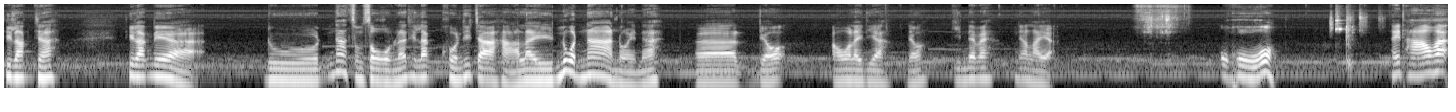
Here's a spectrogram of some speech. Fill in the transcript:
ที่รักจ๊ะที่รักเนี่ย ดูหน้าโสมๆนะที่รักควรที่จะหาอะไรนวดหน้าหน่อยนะ เอ่อเดี๋ยวเอาอะไรเดียเดี๋ยวกินได้ไหมนี่อะไรอะ่ะ โอ้โห ใช้เท้าฮะ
